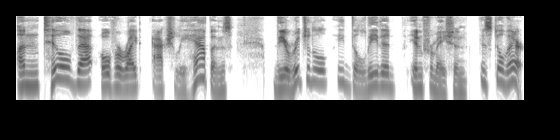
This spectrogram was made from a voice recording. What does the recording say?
Until that overwrite actually happens, the originally deleted information is still there.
